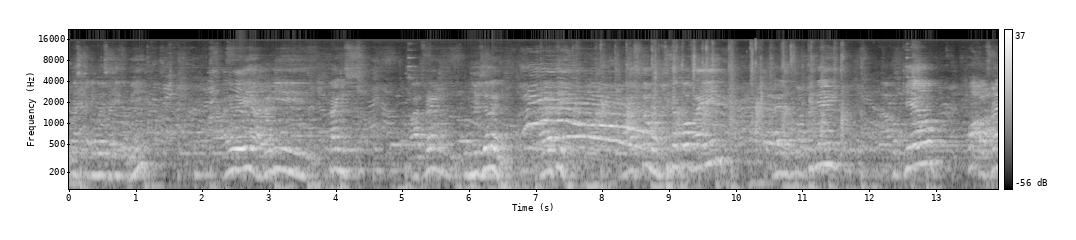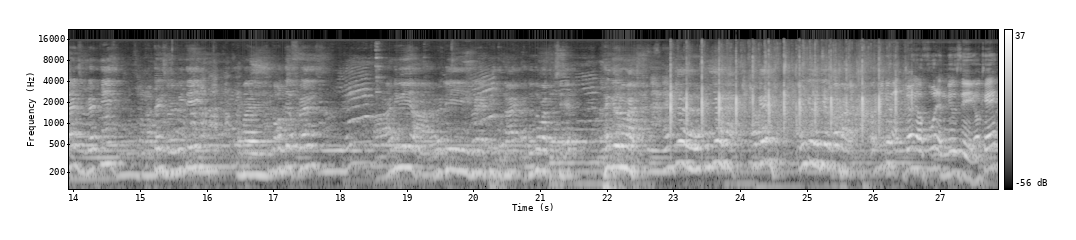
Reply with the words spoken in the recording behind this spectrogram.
this anniversary for me. Uh, anyway, I really thanks my friend from New Zealand, relative. Uh, come from Singapore flying, and from Penang, uh, from KL, all our friends, relatives. Uh, thanks for everything. And my older friends. Anyway, I'm really very happy tonight. I don't know what to say. Thank you very much. Enjoy, enjoy. Okay. Thank you, thank you. Bye bye. 我已經 enjoy 個 food and music，OK？、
